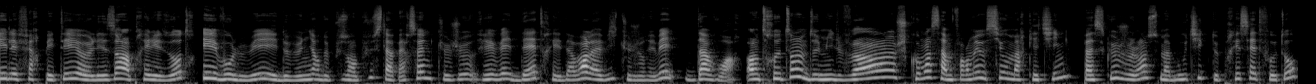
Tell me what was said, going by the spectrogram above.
et les faire péter euh, les uns après les autres, et évoluer et devenir de plus en plus la personne que je rêvais d'être et d'avoir la vie que je rêvais d'avoir. Entre temps, en 2020, je commence à me former aussi au marketing parce que je lance ma boutique de presets photos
